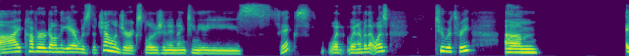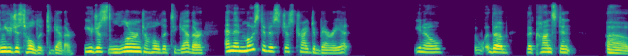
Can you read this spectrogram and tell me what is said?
I covered on the air was the Challenger explosion in 1986, what whenever that was, two or three. Um, and you just hold it together. You just learn to hold it together. And then most of us just tried to bury it. You know, the the constant uh,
